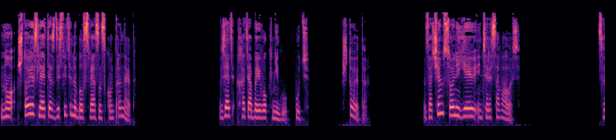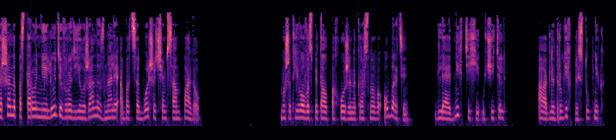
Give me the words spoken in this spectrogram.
Но что, если отец действительно был связан с Контранет? Взять хотя бы его книгу «Путь». Что это? Зачем Соня ею интересовалась? Совершенно посторонние люди вроде Елжана знали об отце больше, чем сам Павел. Может, его воспитал похожий на красного оборотень? Для одних тихий учитель, а для других преступник,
